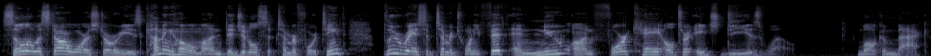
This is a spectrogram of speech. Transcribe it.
Solo a Star Wars story is coming home on digital September 14th, Blu-ray September 25th, and new on 4K Ultra HD as well. Welcome back.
